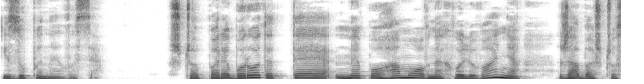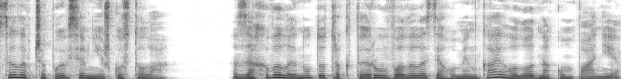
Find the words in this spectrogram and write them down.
і зупинилося. Щоб перебороти те непогамовне хвилювання, жаба щосили вчепився в ніжку стола. За хвилину до трактиру ввалилася гомінка й голодна компанія,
